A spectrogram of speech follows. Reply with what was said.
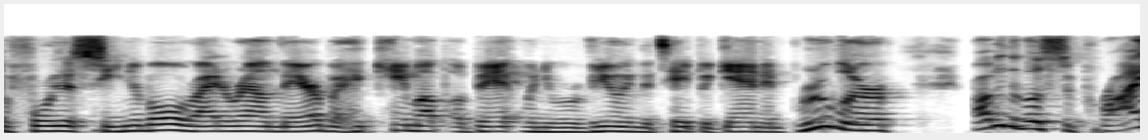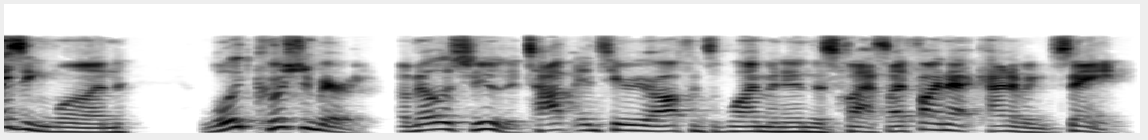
before the Senior Bowl, right around there, but it came up a bit when you were reviewing the tape again. And Brugler, probably the most surprising one. Lloyd Cushenberry of LSU, the top interior offensive lineman in this class. I find that kind of insane.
